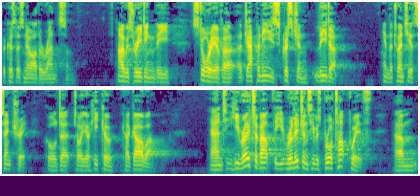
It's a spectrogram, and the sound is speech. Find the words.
because there's no other ransom. I was reading the story of a, a Japanese Christian leader in the 20th century called uh, Toyohiko Kagawa. And he wrote about the religions he was brought up with um,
